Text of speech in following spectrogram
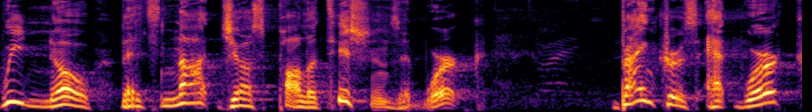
we know that it's not just politicians at work, bankers at work.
